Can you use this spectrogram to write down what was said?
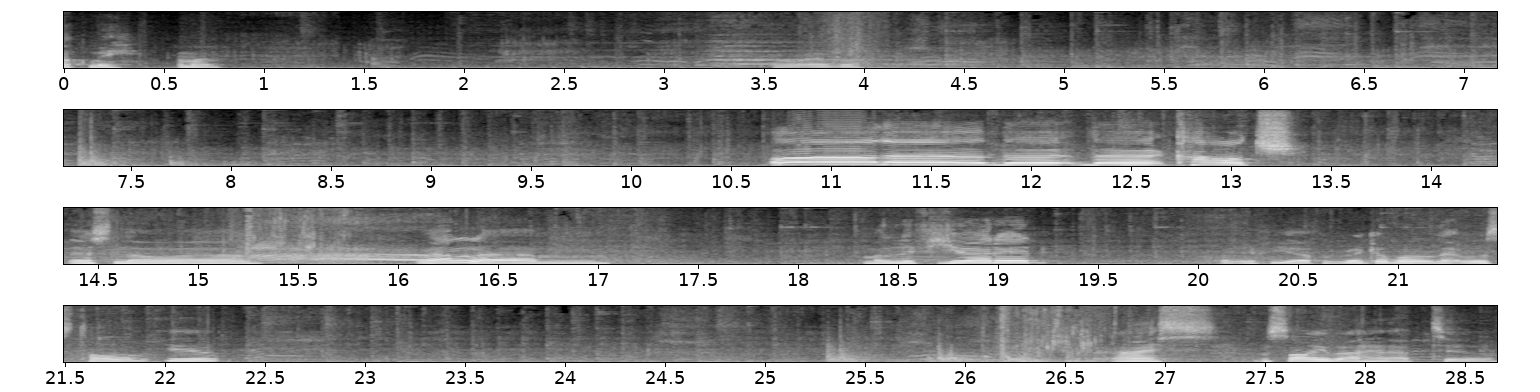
Fuck me, come on. Whatever. Oh, the the the couch. There's no. Uh, well, um, I'm gonna leave you at it. But if you have a riggable that was told you. Nice. I'm sorry, but I have to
